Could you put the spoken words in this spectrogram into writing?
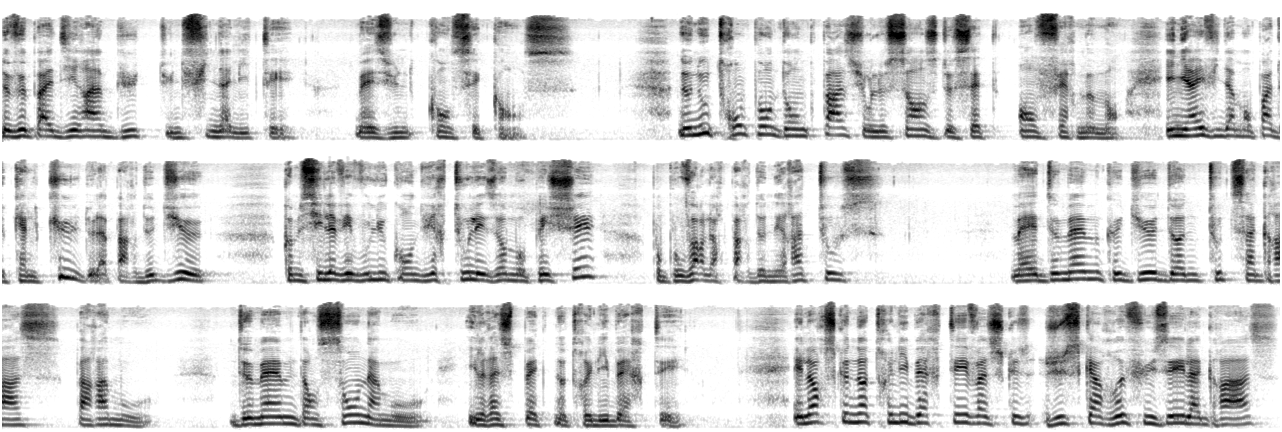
ne veut pas dire un but, une finalité, mais une conséquence. Ne nous trompons donc pas sur le sens de cet enfermement. Il n'y a évidemment pas de calcul de la part de Dieu, comme s'il avait voulu conduire tous les hommes au péché pour pouvoir leur pardonner à tous. Mais de même que Dieu donne toute sa grâce par amour, de même dans son amour, il respecte notre liberté. Et lorsque notre liberté va jusqu'à refuser la grâce,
